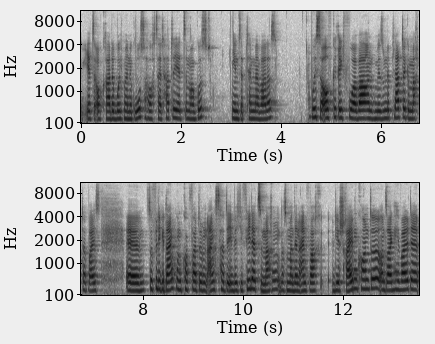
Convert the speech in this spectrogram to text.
Jetzt auch gerade, wo ich meine große Hochzeit hatte, jetzt im August, im September war das wo ich so aufgeregt vorher war und mir so eine Platte gemacht habe, weil ich äh, so viele Gedanken im Kopf hatte und Angst hatte, irgendwelche Fehler zu machen, dass man dann einfach dir schreiben konnte und sagen, hey Walter,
